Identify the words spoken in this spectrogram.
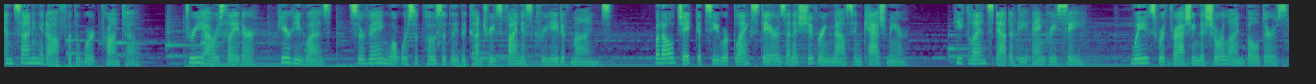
and signing it off with the word pronto. Three hours later, here he was, surveying what were supposedly the country's finest creative minds. But all Jake could see were blank stares and a shivering mouse in cashmere. He glanced out at the angry sea. Waves were thrashing the shoreline boulders.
